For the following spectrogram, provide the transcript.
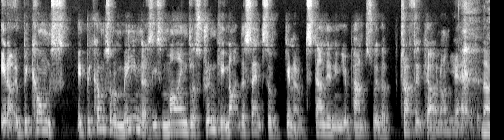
you know, it becomes, it becomes sort of meaningless. It's mindless drinking, not in the sense of, you know, standing in your pants with a traffic cone on your head. No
